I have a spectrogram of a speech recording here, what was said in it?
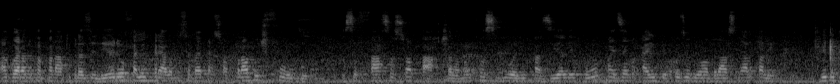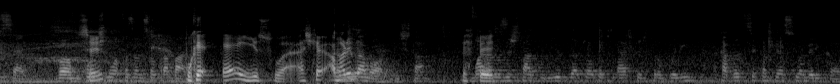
agora no Campeonato Brasileiro. Eu falei para ela, você vai para sua prova de fogo, você faça a sua parte. Ela não conseguiu ali fazer, ela errou, mas eu- aí depois eu dei um abraço nela e falei, vida que segue, vamos, Sim. continua fazendo seu trabalho. Porque é isso. Acho que a Camila maioria. Lopes, tá? Mora Perfeito. nos Estados Unidos, atleta de ginástica de trampolim, acabou de ser campeã sul-americana.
